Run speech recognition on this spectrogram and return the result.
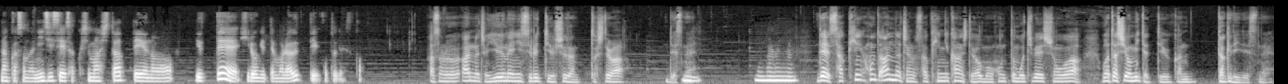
なんかその二次制作しましたっていうのを言って広げてもらうっていうことですか？あそのアンナちゃんを有名にするっていう手段としてはですね、うん。うん。で作品本当アンナちゃんの作品に関してはもう本当モチベーションは私を見てっていう感じだけでいいですね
